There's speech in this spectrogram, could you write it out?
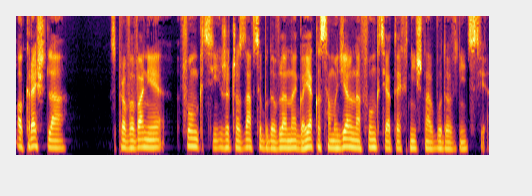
określa sprawowanie funkcji rzeczoznawcy budowlanego jako samodzielna funkcja techniczna w budownictwie,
